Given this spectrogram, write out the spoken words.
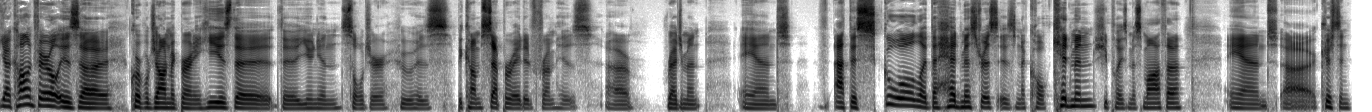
Yeah, Colin Farrell is uh, Corporal John McBurney. He is the the Union soldier who has become separated from his uh, regiment, and at this school, like the headmistress is Nicole Kidman. She plays Miss Martha, and uh, Kirsten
